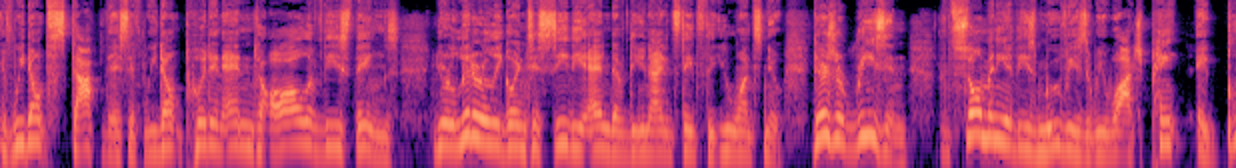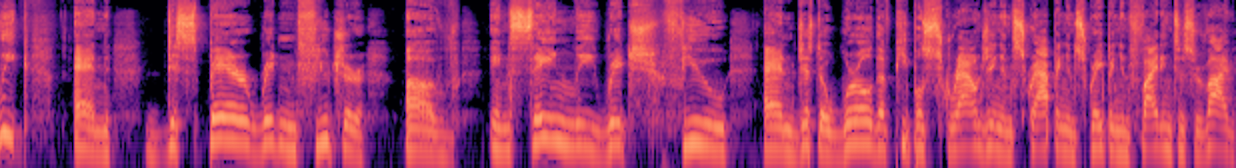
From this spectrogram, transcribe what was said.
if we don't stop this, if we don't put an end to all of these things, you're literally going to see the end of the United States that you once knew. There's a reason that so many of these movies that we watch paint a bleak and despair ridden future of insanely rich few and just a world of people scrounging and scrapping and scraping and fighting to survive.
